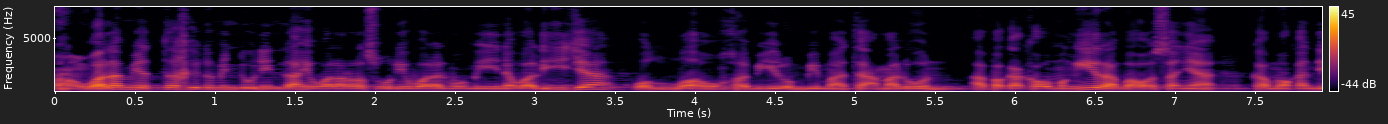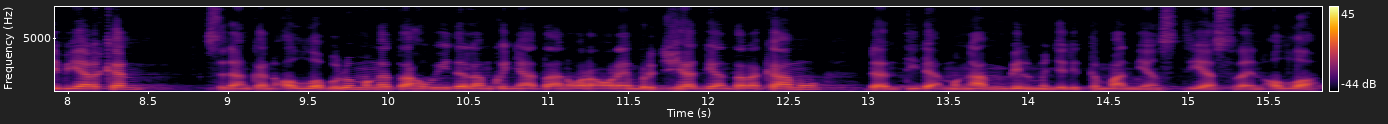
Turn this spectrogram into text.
walam yattakhidhu min dunillahi wala rasuli wala mu'minina walija wallahu khabirum bima ta'malun. Apakah kau mengira bahwasanya kamu akan dibiarkan? Sedangkan Allah belum mengetahui dalam kenyataan orang-orang yang berjihad di antara kamu dan tidak mengambil menjadi teman yang setia selain Allah.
